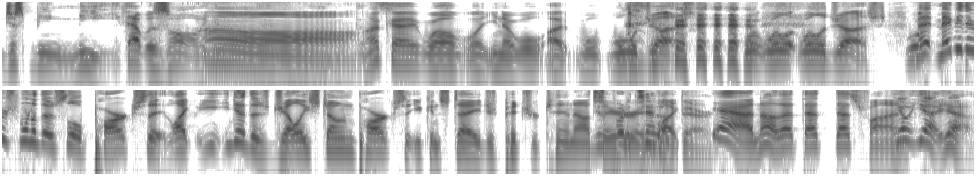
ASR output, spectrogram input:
just being me. That was all. You know. Oh, okay. Well, well, you know, we'll I, we'll, we'll adjust. we'll, we'll we'll adjust. Ma- Maybe there's one of those little parks that, like, you know, those Jellystone parks that you can stay. Just pitch your tent out Just there. put a and tent like, there. Yeah, no, that that that's fine. You know, yeah, yeah.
